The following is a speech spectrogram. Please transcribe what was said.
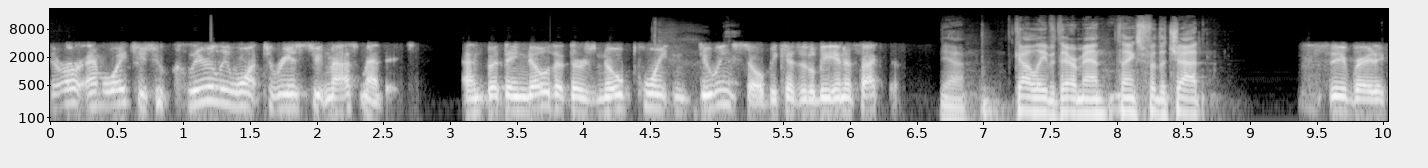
there are MOHs who clearly want to reinstitute mask mandates, and but they know that there's no point in doing so because it'll be ineffective. Yeah, gotta leave it there, man. Thanks for the chat. See you, Brady.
